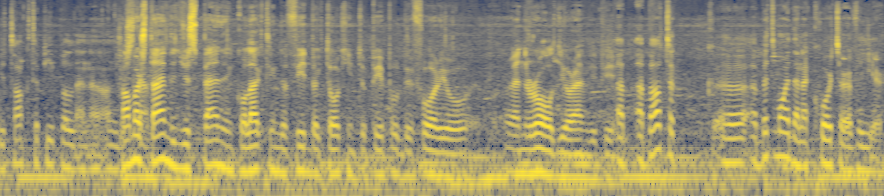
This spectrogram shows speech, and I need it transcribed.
you talk to people and uh, understand How much time did you spend in collecting the feedback, talking to people before you enrolled your MVP? Ab- about a, c- uh, a bit more than a quarter of a year.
